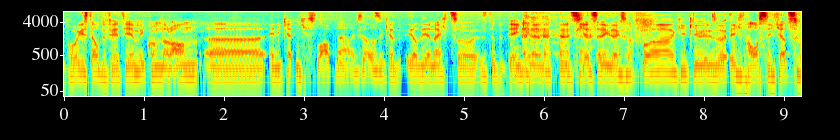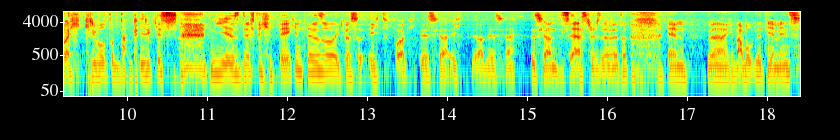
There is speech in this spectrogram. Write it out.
voorgesteld bij VTM. Ik kwam daar aan eh, en ik had niet geslapen eigenlijk zelfs. Ik had heel die nacht zo zitten bedenken en, en schetsen. En ik dacht zo, fuck, ik heb weer zo echt half zijn gat zo wat gekribbeld op papiertjes. Niet eens deftig getekend en zo. Ik was zo echt, fuck, deze gaat echt, ja, deze gaat, deze gaat een disaster zijn, weet je. En we hebben gebabbeld met die mens.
